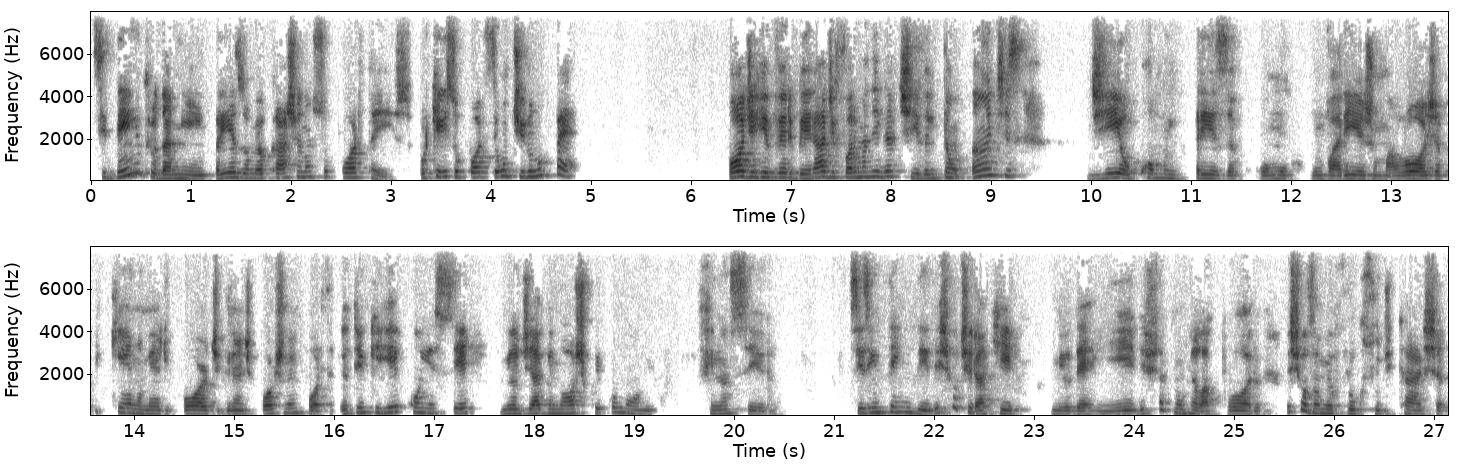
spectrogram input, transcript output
se dentro da minha empresa o meu caixa não suporta isso, porque isso pode ser um tiro no pé. Pode reverberar de forma negativa. Então, antes de eu, como empresa, como um varejo, uma loja, pequeno, médio porte, grande porte, não importa. Eu tenho que reconhecer meu diagnóstico econômico, financeiro precisa entender. Deixa eu tirar aqui meu DRE, deixa eu tirar aqui um relatório, deixa eu ver o meu fluxo de caixa.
